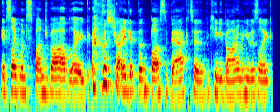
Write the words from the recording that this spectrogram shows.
It's like when SpongeBob, like, was trying to get the bus back to Bikini Bottom and he was like,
